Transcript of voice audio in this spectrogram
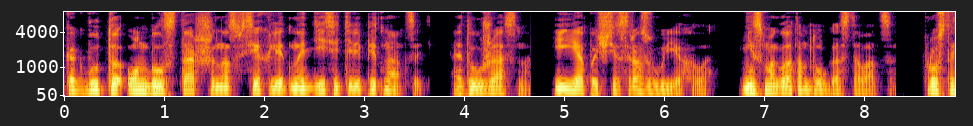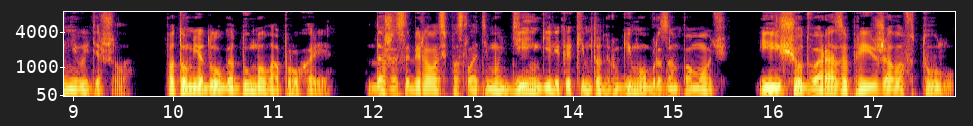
Как будто он был старше нас всех лет на 10 или 15. Это ужасно. И я почти сразу уехала. Не смогла там долго оставаться. Просто не выдержала. Потом я долго думала о Прохоре. Даже собиралась послать ему деньги или каким-то другим образом помочь. И еще два раза приезжала в Тулу.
